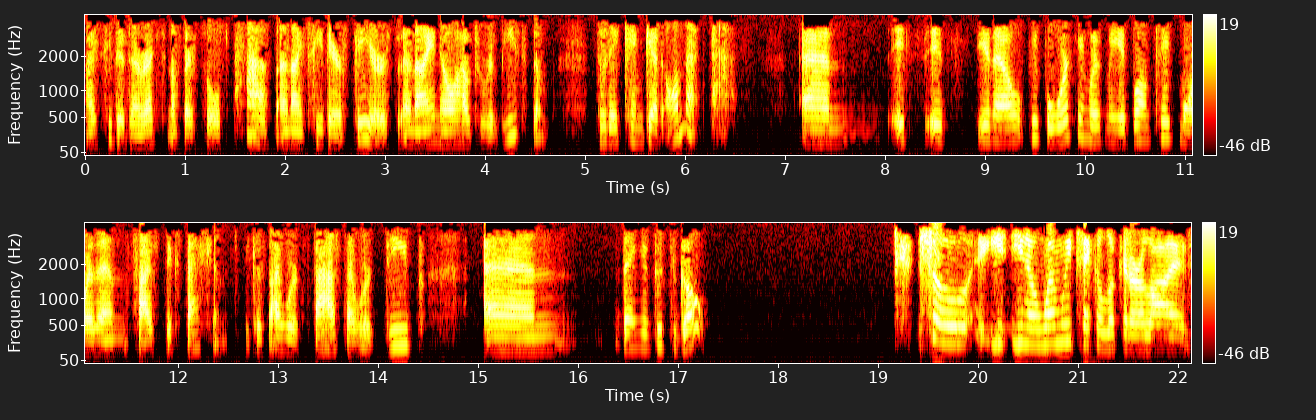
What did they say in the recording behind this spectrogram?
I see the direction of their soul's path, and I see their fears, and I know how to release them so they can get on that path. And it's it's you know people working with me. It won't take more than five six sessions because I work fast, I work deep, and then you're good to go. So you know when we take a look at our lives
